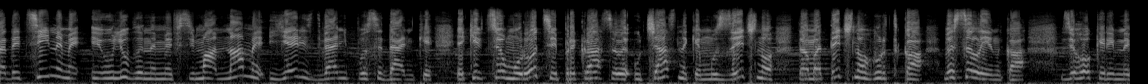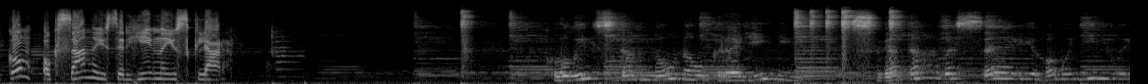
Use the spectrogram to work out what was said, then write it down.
Традиційними і улюбленими всіма нами є різдвяні посиденьки, які в цьому році прикрасили учасники музично-драматичного гуртка Веселинка з його керівником Оксаною Сергіївною Скляр. Колись давно на Україні свята веселі гомоніли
